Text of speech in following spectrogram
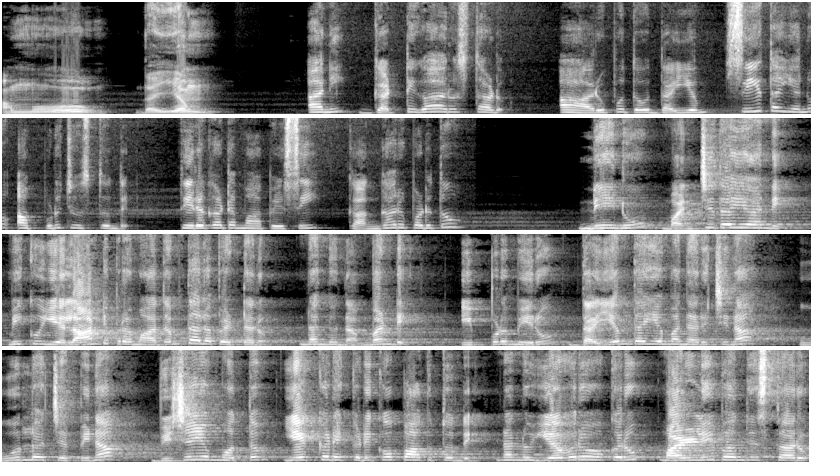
అమ్మో దయ్యం! అని గట్టిగా అరుస్తాడు. ఆ అరుపుతో దయ్యం సీతయ్యను అప్పుడు చూస్తుంది. తిరగటం ఆపేసి కంగారు పడుతూ నేను మంచి దయ్యాన్ని మీకు ఎలాంటి ప్రమాదం తలపెట్టను. నన్ను నమ్మండి. ఇప్పుడు మీరు దయ్యం దయ్యం అని అరిచినా ఊర్లో చెప్పినా విషయం మొత్తం ఎక్కడెక్కడికో పాకుతుంది. నన్ను ఎవరో ఒకరు మళ్ళీ బంధిస్తారు.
